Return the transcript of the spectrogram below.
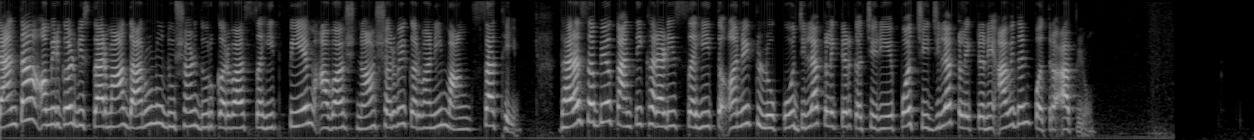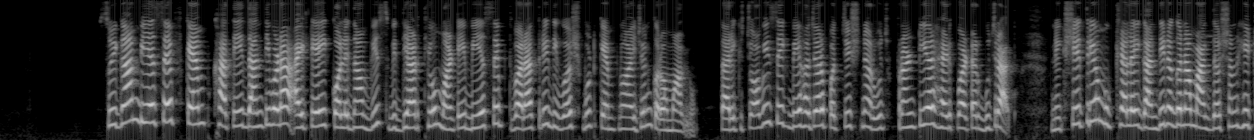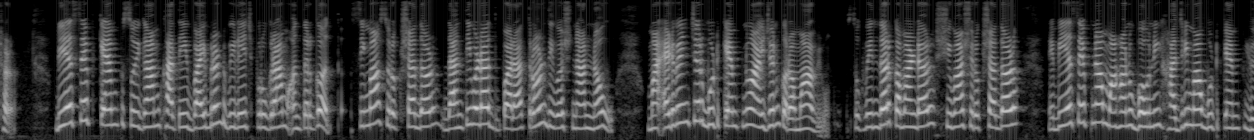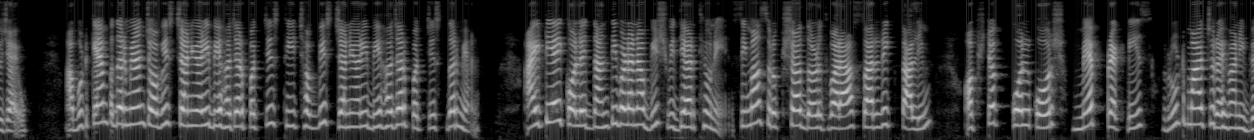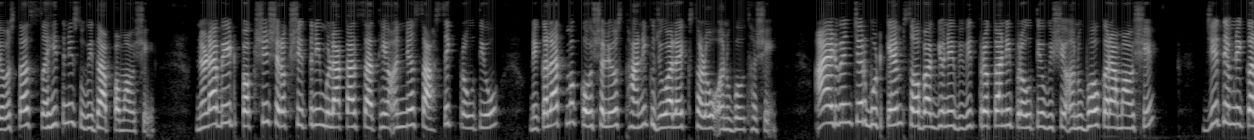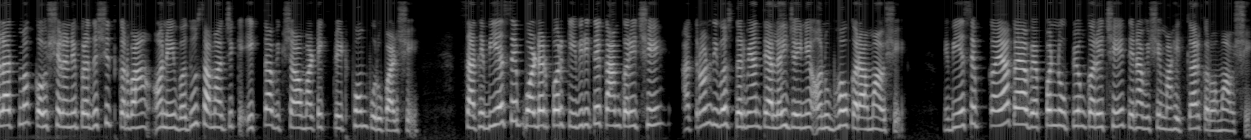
દાંતા અમીરગઢ વિસ્તારમાં દારૂનું દૂષણ દૂર કરવા સહિત પીએમ આવાસના સર્વે કરવાની માંગ સાથે ધારાસભ્ય કાંતિ ખરાડી સહિત અનેક લોકો જિલ્લા કલેક્ટર કચેરીએ પહોંચી જિલ્લા કલેક્ટરને આવેદનપત્ર આપ્યું. સુઈગામ બીએસએફ કેમ્પ ખાતે દાંતીવાડા આઈટીઆઈ કોલેજના વીસ વિદ્યાર્થીઓ માટે બીએસએફ દ્વારા ત્રિદિવસ બુટ કેમ્પનું આયોજન કરવામાં આવ્યું. તારીખ ચોવીસ એક બે હજાર પચીસના રોજ ફ્રન્ટિયર હેડક્વાર્ટર ગુજરાત અને ક્ષેત્રીય મુખ્યાલય ગાંધીનગરના માર્ગદર્શન હેઠળ. બીએસએફ કેમ્પ સુઈગામ ખાતે વાઇબ્રન્ટ વિલેજ પ્રોગ્રામ અંતર્ગત સીમા સુરક્ષા દળ દાંતીવાડા દ્વારા ત્રણ દિવસના નવમાં એડવેન્ચર બુટ કેમ્પનું આયોજન કરવામાં આવ્યું. સુખવિંદર કમાન્ડર, સીમા સુરક્ષા દળ અને બીએસએફના મહાનુભાવની હાજરીમાં બુટ કેમ્પ યોજાયો. આ બુટ કેમ્પ દરમિયાન ચોવીસ જાન્યુઆરી બે હજાર પચીસથી છવ્વીસ જાન્યુઆરી બે હજાર પચીસ દરમિયાન આઈટીઆઈ કોલેજ દાંતીવાડાના વીસ વિદ્યાર્થીઓને સીમા સુરક્ષા દળ દ્વારા શારીરિક તાલીમ obstacle course map practice route march રહેવાની વ્યવસ્થા સહિતની સુવિધા આપવામાં આવશે. નડાબેટ પક્ષી સુરક્ષિતની મુલાકાત સાથે અન્ય સાહસિક પ્રવૃત્તિઓ અને કલાત્મક કૌશલ્યો સ્થાનિક જોવાલાયક સ્થળો અનુભવ થશે. આ એડવેન્ચર બુટ કેમ્પ સહભાગીઓને વિવિધ પ્રકારની પ્રવૃત્તિઓ વિશે અનુભવ કરવામાં આવશે. જે તેમની કલાત્મક કૌશલ્યને પ્રદર્શિત કરવા અને વધુ સામાજિક એકતા વિકસાવવા માટે એક પ્લેટફોર્મ પૂરું પાડશે. સાથે બીએસએફ બોર્ડર પર કેવી રીતે કામ કરે છે? આ ત્રણ દિવસ દરમિયાન ત્યાં લઈ જઈને અનુભવ કરવામાં આવશે. અને બીએસએફ કયા કયા વેપનનો ઉપયોગ કરે છે તેના વિશે માહિતગાર કરવામાં આવશે.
